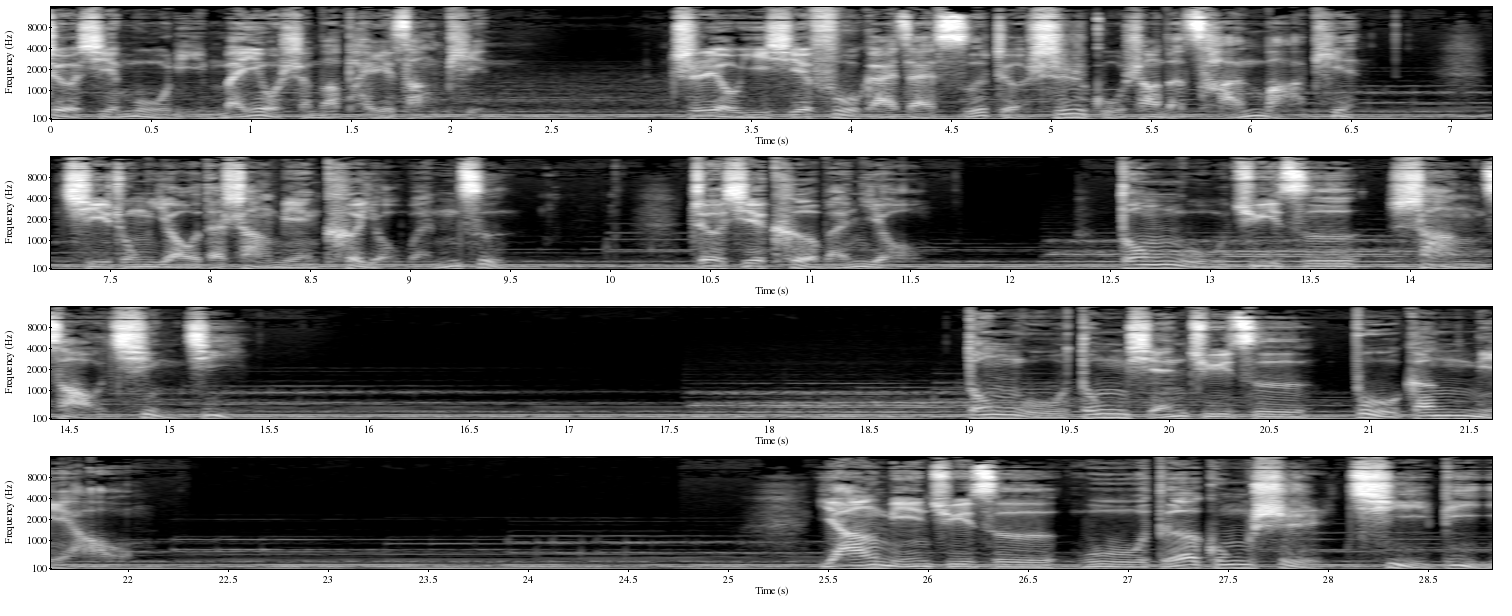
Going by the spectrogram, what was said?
这些墓里没有什么陪葬品，只有一些覆盖在死者尸骨上的残瓦片，其中有的上面刻有文字。这些刻文有：“东武居资上造庆祭，东武东贤居资不耕鸟，阳民居资武德公事弃币。”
